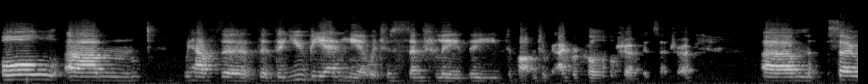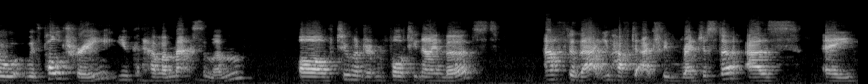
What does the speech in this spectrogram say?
all um, we have the, the, the UBN here, which is essentially the Department of Agriculture, etc. Um, so with poultry, you can have a maximum of 249 birds. After that, you have to actually register as a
